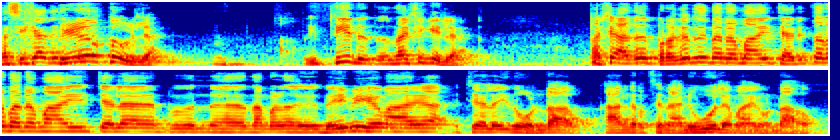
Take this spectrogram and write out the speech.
നശിക്കാതെ തീർത്തുമില്ല. തീര് നശിക്കില്ല. പക്ഷെ അത് പ്രകൃതിപരമായി ചരിത്രപരമായി ചില പിന്നെ നമ്മൾ ദൈവികമായ ചില ഇത് ഉണ്ടാവും. കോൺഗ്രസിന് അനുകൂലമായി ഉണ്ടാവും.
